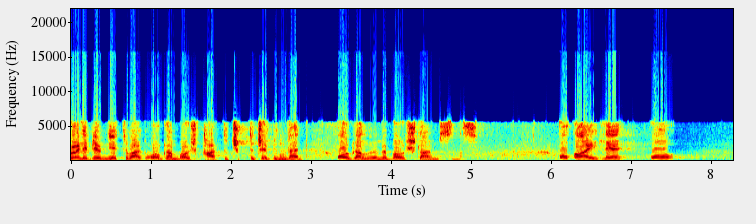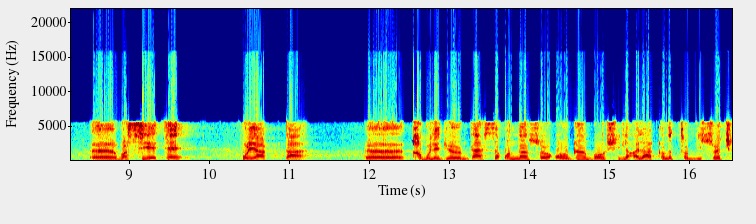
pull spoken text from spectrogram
Böyle bir niyeti vardı. Organ bağış kartı çıktı cebinden. Organlarını bağışlar mısınız? O aile o e, vasiyete uyar da e, kabul ediyorum derse ondan sonra organ bağışıyla alakalı tıbbi süreç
